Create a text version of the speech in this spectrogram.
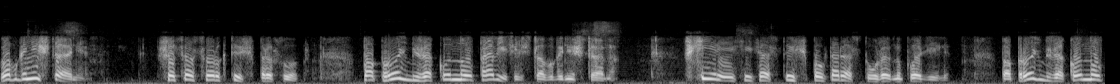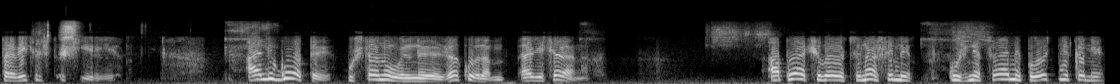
в Афганистане 640 тысяч прошло по просьбе законного правительства Афганистана. В Сирии сейчас тысяч полтораста уже наплодили. По просьбе законного правительства Сирии. А льготы, установленные законом о ветеранах, оплачиваются нашими кузнецами, плотниками,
